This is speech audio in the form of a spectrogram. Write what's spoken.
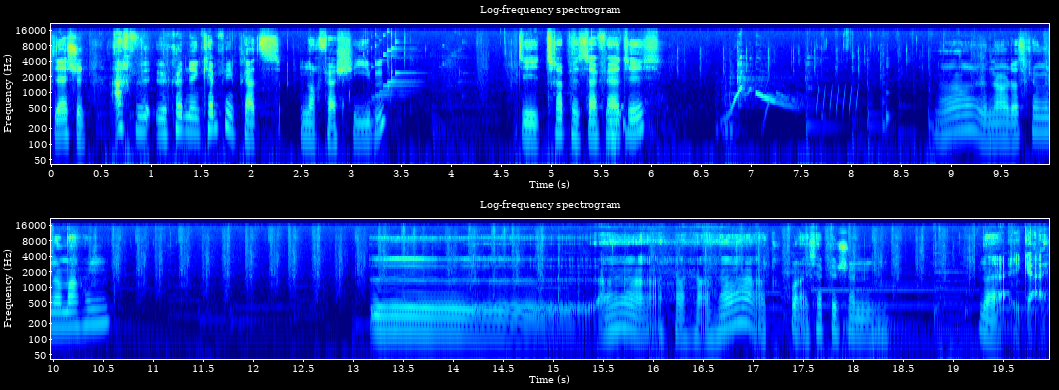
Sehr schön. Ach, wir, wir können den Campingplatz noch verschieben. Die Treppe ist ja fertig. Na, genau, das können wir noch machen. Äh, ah, hahaha. Guck mal, ich habe hier schon... Naja, egal.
